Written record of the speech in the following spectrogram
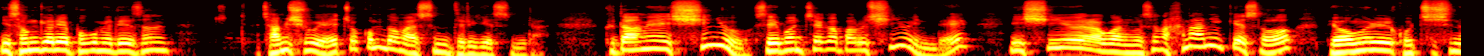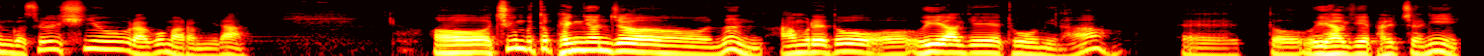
이 성결의 복음에 대해서는 잠시 후에 조금 더 말씀드리겠습니다. 그 다음에 신유, 세 번째가 바로 신유인데 이 신유라고 하는 것은 하나님께서 병을 고치시는 것을 신유라고 말합니다. 어, 지금부터 100년 전은 아무래도 어, 의학의 도움이나 에, 또 의학의 발전이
